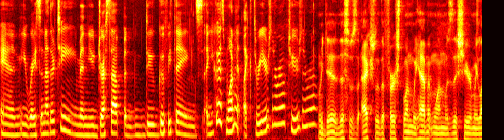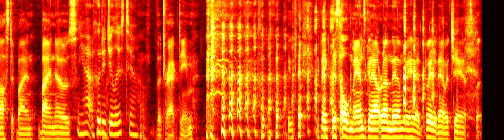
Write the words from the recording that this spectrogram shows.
and you race another team and you dress up and do goofy things. And you guys won it like three years in a row, two years in a row. We did. This was actually the first one we haven't won was this year, and we lost it by by a nose. Yeah. Who did you lose to? The track team. you, th- you think this old man's gonna outrun them? We had we didn't have a chance, but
